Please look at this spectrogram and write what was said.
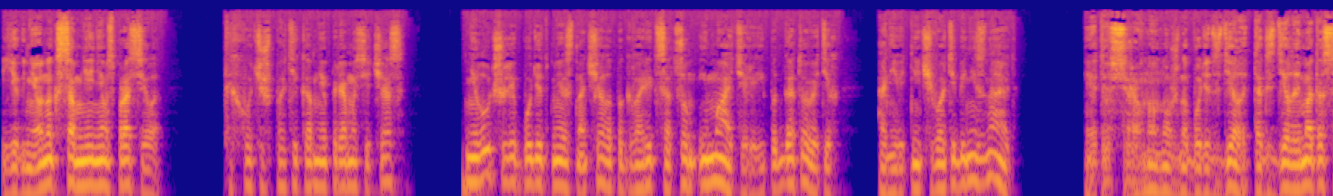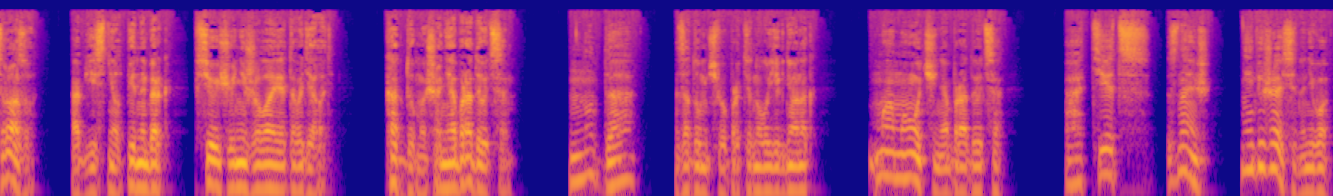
Ягненок с сомнением спросила. Ты хочешь пойти ко мне прямо сейчас? Не лучше ли будет мне сначала поговорить с отцом и матерью и подготовить их? Они ведь ничего о тебе не знают. Это все равно нужно будет сделать, так сделаем это сразу, — объяснил Пиннеберг, все еще не желая этого делать. Как думаешь, они обрадуются? Ну да, — задумчиво протянул ягненок. Мама очень обрадуется. А отец, знаешь, не обижайся на него.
